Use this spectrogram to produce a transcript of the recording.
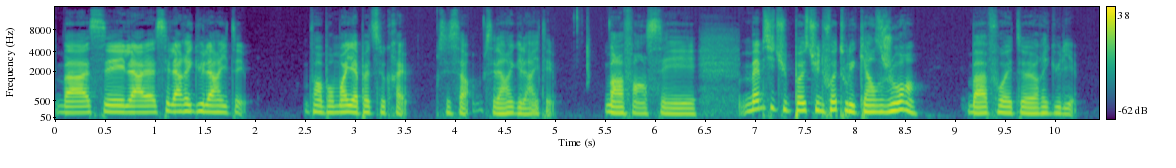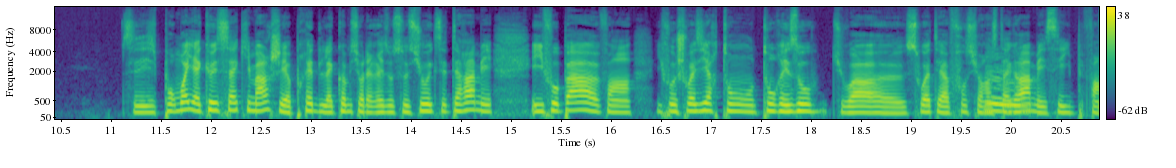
bah, c'est la, la régularité. Enfin, pour moi, il n'y a pas de secret. C'est ça, c'est la régularité. Bah, enfin, c'est. Même si tu postes une fois tous les 15 jours, bah, faut être régulier. C'est pour moi, il y a que ça qui marche et après de la com sur les réseaux sociaux, etc. Mais il faut pas, enfin, il faut choisir ton ton réseau, tu vois. Euh, soit tu es à fond sur Instagram et c'est, enfin,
